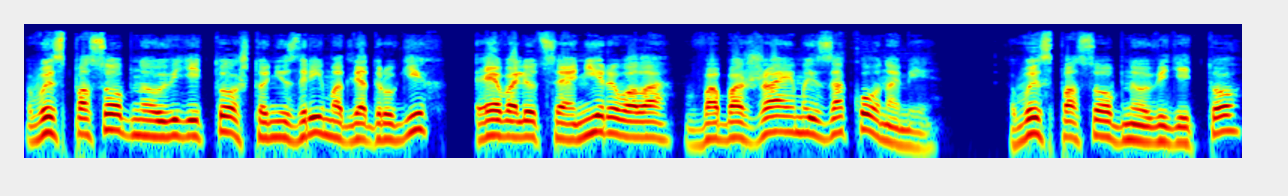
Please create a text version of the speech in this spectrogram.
Вы способны увидеть то, что незримо для других, эволюционировала в обожаемый законами. Вы способны увидеть то,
